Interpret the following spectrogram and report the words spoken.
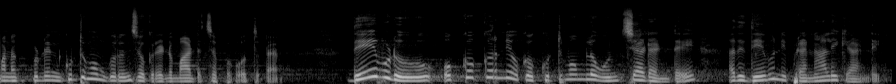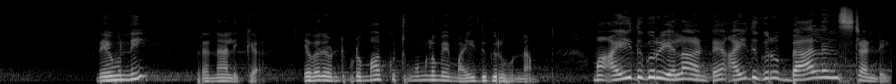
మనకు ఇప్పుడు నేను కుటుంబం గురించి ఒక రెండు మాట చెప్పబోతున్నాను. దేవుడు ఒక్కొక్కరిని ఒక కుటుంబంలో ఉంచాడంటే అది దేవుని ప్రణాళిక అండి. దేవుని ప్రణాళిక. ఎవరు ఇప్పుడు మా కుటుంబంలో మేము ఐదుగురు ఉన్నాం. మా ఐదుగురు ఎలా అంటే ఐదుగురు బ్యాలెన్స్డ్ అండి.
